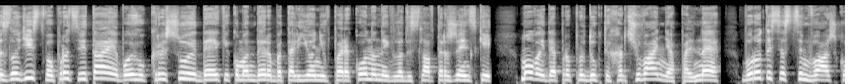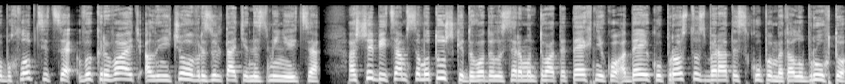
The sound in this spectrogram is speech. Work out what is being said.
Злодійство процвітає, бо його кришують деякі командири батальйонів, переконаний Владислав Таржинський. Мова йде про продукти харчування, пальне. Боротися з цим важко, бо хлопці це викривають, але нічого в результаті не змінюється. А ще бійцям самотужки доводилося ремонтувати техніку, а деяку просто збирати з купи металобрухту.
